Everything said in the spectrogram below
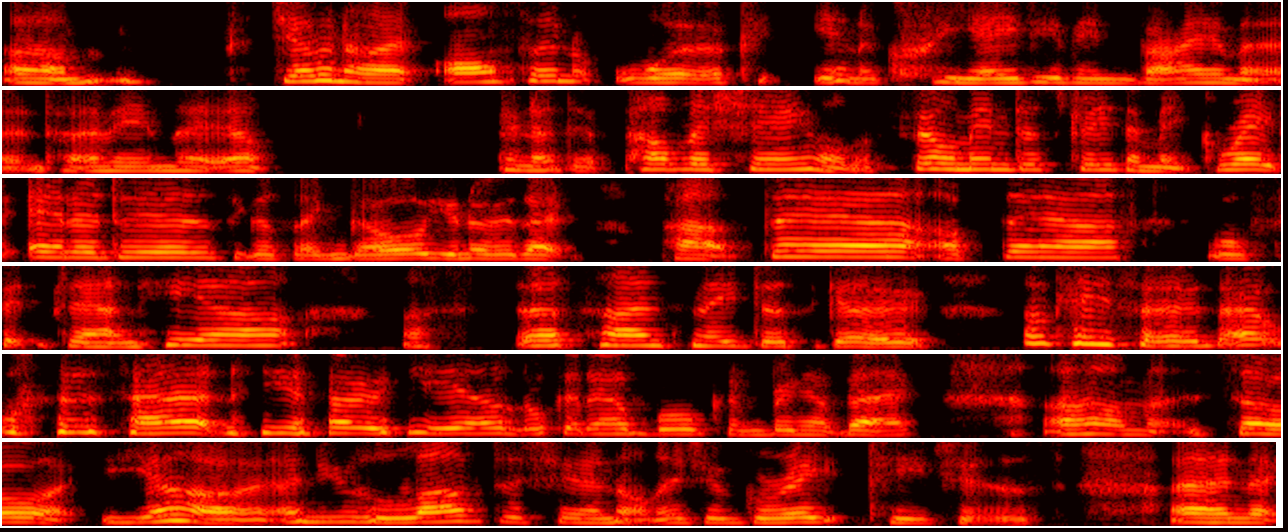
um, Gemini often work in a creative environment. I mean, they're you know they're publishing or the film industry they make great editors because they can go you know that part there up there will fit down here earth signs need to go okay, so that was that, you know, here, look at our book and bring it back. Um, so yeah, and you love to share knowledge, you're great teachers. And uh,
